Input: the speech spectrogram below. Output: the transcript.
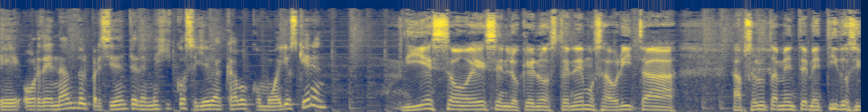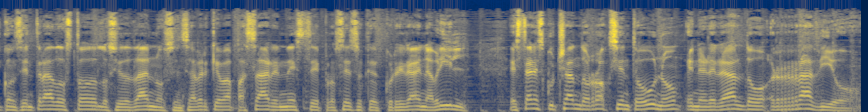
eh, ordenando el presidente de México se lleve a cabo como ellos quieren. Y eso es en lo que nos tenemos ahorita absolutamente metidos y concentrados todos los ciudadanos en saber qué va a pasar en este proceso que ocurrirá en abril. Están escuchando Rock 101 en el Heraldo Radio.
